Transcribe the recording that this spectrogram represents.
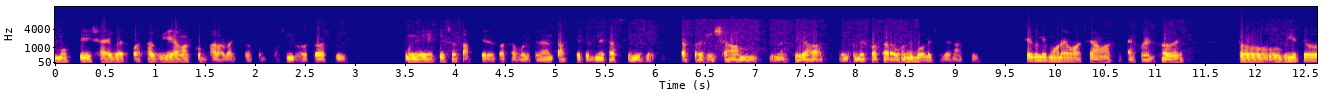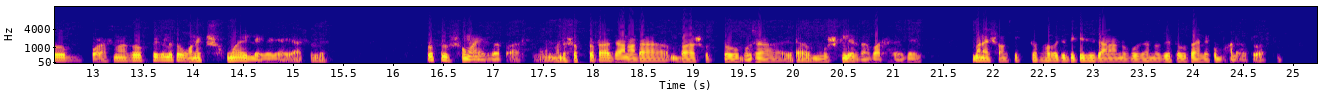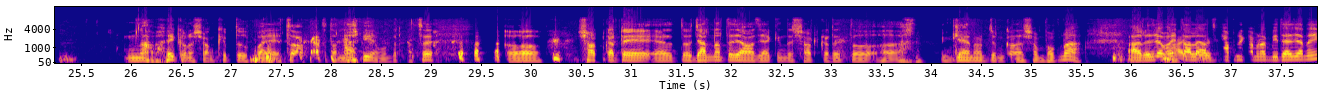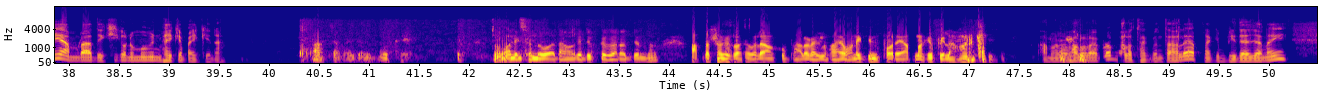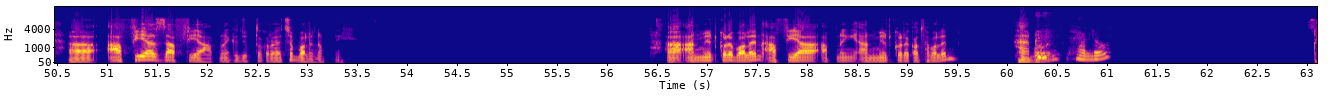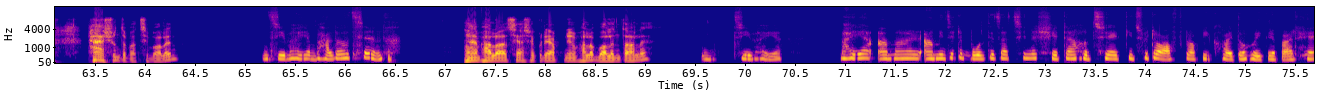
মুফতি সাহেবের কথাগুলি আমার খুব ভালো লাগতো, খুব পছন্দ হতো আরকি। উনি কিছু তাফসীরের কথা বলছিলেন, তাফসীর ইবনে কাসির, তারপরে হিশাম, সিরাত এগুলির কথা উনি বলেছিলেন আরকি। সেগুলি মনেও আছে আমার অ্যাকুরেট ভাবে। তো ওগুলি তো পড়াশোনা করতে গেলে তো অনেক সময় লেগে যায় আসলে। প্রচুর সময়ের ব্যাপার। মানে সত্যটা জানাটা বা সত্য বোঝা এটা মুশকিলের ব্যাপার হয়ে যায়। মানে সংক্ষিপ্তভাবে যদি কিছু জানানো বোঝানো যেত তাহলে খুব ভালো হতো আরকি। না ভাই কোনো সংক্ষিপ্ত উপায় তো আপাতত নাই আমাদের কাছে। শর্টকাটে তো জান্নাতে যাওয়া যায় কিন্তু শর্টকাটে তো জ্ঞান অর্জন করা সম্ভব না। আর রেজা ভাই ভাই তাহলে আজকে আপনাকে আমরা বিদায় জানাই। আমরা দেখি কোনো মুমিন ভাইকে পাই কিনা। আচ্ছা ভাইজান ওকে। অনেক ধন্যবাদ আমাকে যুক্ত করার জন্য। আপনার সঙ্গে কথা বলে আমার খুব ভালো লাগল ভাই। অনেকদিন পরে আপনাকে পেলাম আর কি আমারও ভালো লাগল। ভালো থাকবেন তাহলে। আপনাকে বিদায় জানাই। আফিয়া জাফিয়া আপনাকে যুক্ত করা হয়েছে। বলেন আপনি। আনমিউট করে বলেন। আফিয়া আপনি আনমিউট করে কথা বলেন। হ্যাঁ, বলেন। হ্যালো। হ্যাঁ, শুনতে পাচ্ছি বলেন। জি ভাইয়া ভালো আছেন? হ্যাঁ, ভালো আছি। আশা করি আপনিও ভালো। বলেন তাহলে। জি ভাইয়া। ভাইয়া আমার আমি যেটা বলতে চাচ্ছি না সেটা হচ্ছে কিছুটা অফ টপিক হয়তো হইতে পারে।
